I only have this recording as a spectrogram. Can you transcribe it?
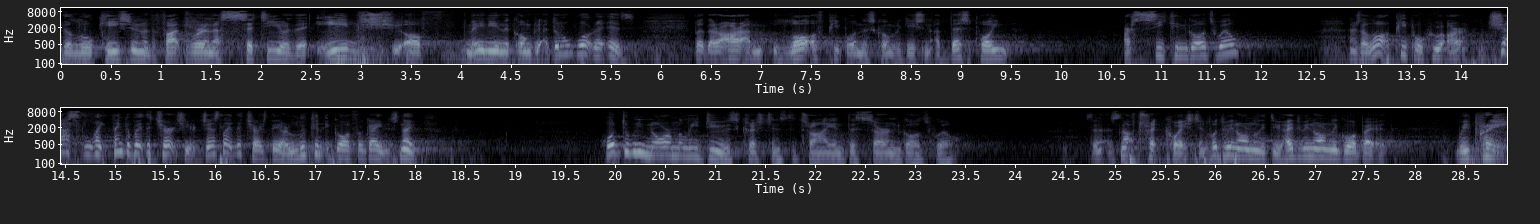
the location or the fact that we're in a city or the age of many in the congregation. I don't know what it is. But there are a lot of people in this congregation at this point are seeking God's will. And there's a lot of people who are just like, think about the church here, just like the church, they are looking to God for guidance. Now, what do we normally do as Christians to try and discern God's will? It's not a trick question. What do we normally do? How do we normally go about it? We pray,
